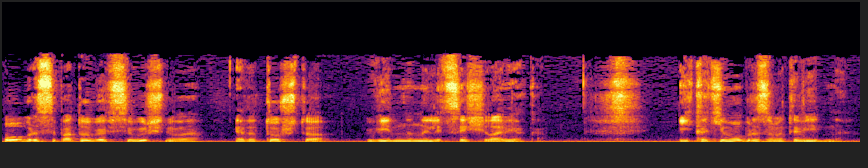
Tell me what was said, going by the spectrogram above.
Образ и подобие Всевышнего – это то, что видно на лице человека. И каким образом это видно –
